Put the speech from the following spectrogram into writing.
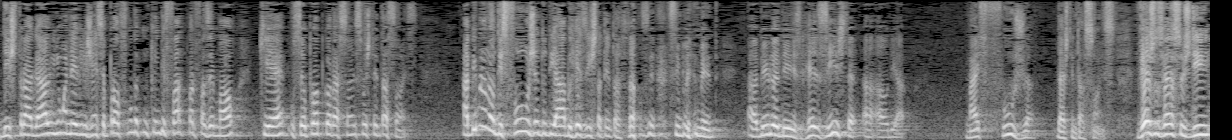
de estragá-lo, e uma negligência profunda com quem de fato pode fazer mal, que é o seu próprio coração e suas tentações. A Bíblia não diz fuja do diabo e resista à tentação, simplesmente. A Bíblia diz: resista ao diabo, mas fuja das tentações. Veja os versos de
